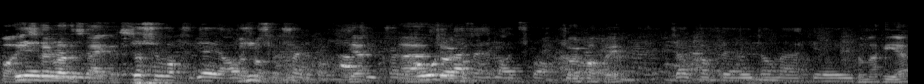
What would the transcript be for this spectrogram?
but he's yeah, headliner yeah, yeah, status. Joshua Robson, yeah, yeah. Oh, Josh he's Robson. incredible. Yeah. Absolutely incredible. Uh, I want him as a headline spot. Joe Coffey, Joe Coffey, Don Mackey. the Mackie, yeah.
